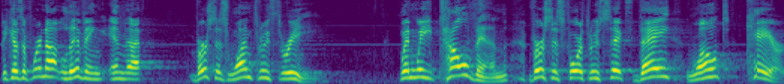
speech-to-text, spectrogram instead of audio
Because if we're not living in that verses 1 through 3, when we tell them verses 4 through 6, they won't care.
